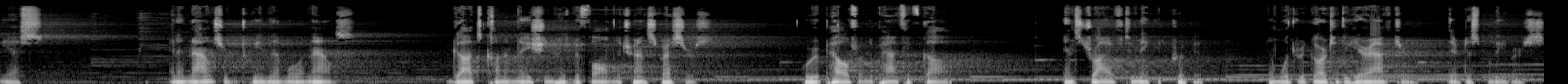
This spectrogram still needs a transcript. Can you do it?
Yes. An announcer between them will announce, God's condemnation has befallen the transgressors who repel from the path of God and strive to make it crooked, and with regard to the hereafter, they're disbelievers.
